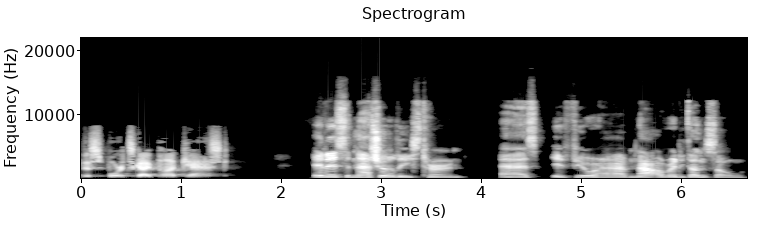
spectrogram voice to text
the Sports Guy podcast. It is the National League's turn, as if you have not already done so,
